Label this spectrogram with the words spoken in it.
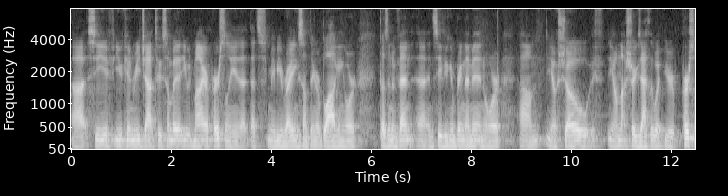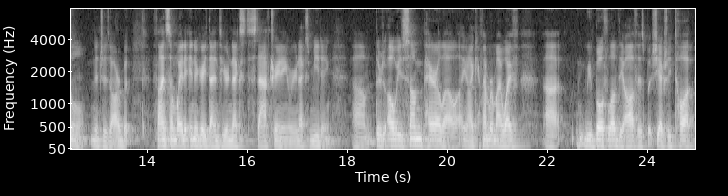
uh, see if you can reach out to somebody that you admire personally that, that's maybe writing something or blogging or does an event uh, and see if you can bring them in or um, you know, show, if, you know, I'm not sure exactly what your personal niches are, but find some way to integrate that into your next staff training or your next meeting. Um, there's always some parallel. You know, I can remember my wife, uh, we both loved The Office, but she actually taught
